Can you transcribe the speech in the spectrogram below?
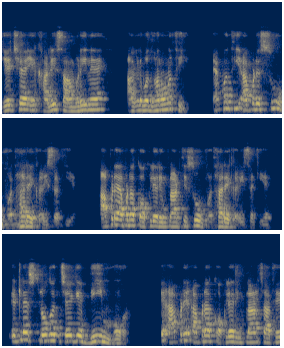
જે છે એ ખાલી સાંભળીને આગળ વધવાનો નથી. એમાંથી આપણે શું વધારે કરી શકીએ? આપણે આપણા કોકલિયર ઇમ્પ્લાન્ટથી શું વધારે કરી શકીએ? એટલે સ્લોગન છે કે બી મોર કે આપણે આપણા કોકલિયર ઇમ્પ્લાન્ટ સાથે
